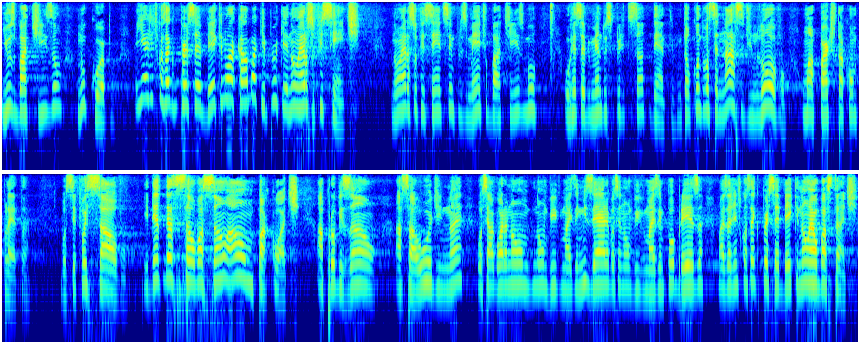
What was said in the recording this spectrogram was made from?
e os batizam no corpo. E a gente consegue perceber que não acaba aqui, porque não era suficiente. Não era suficiente simplesmente o batismo, o recebimento do Espírito Santo dentro. Então, quando você nasce de novo, uma parte está completa. Você foi salvo. E dentro dessa salvação há um pacote: a provisão, a saúde, né? Você agora não, não vive mais em miséria, você não vive mais em pobreza, mas a gente consegue perceber que não é o bastante.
